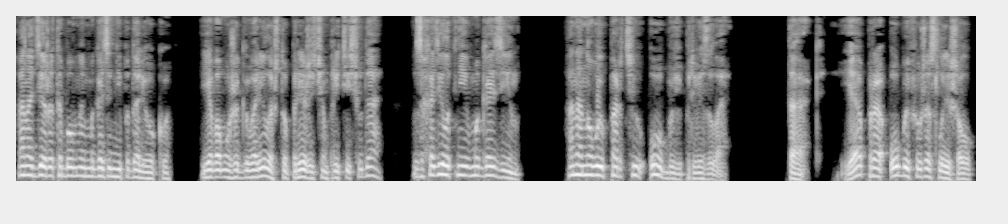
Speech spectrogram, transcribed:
Она держит обувной магазин неподалеку. Я вам уже говорила, что прежде чем прийти сюда, заходила к ней в магазин. Она новую партию обуви привезла. Так, я про обувь уже слышал.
